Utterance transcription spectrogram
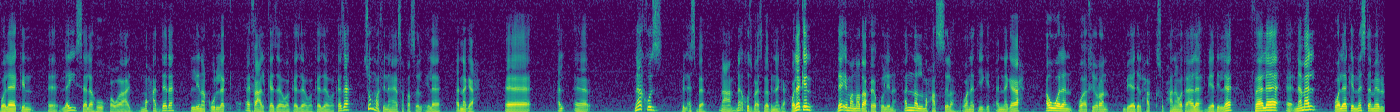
ولكن ليس له قواعد محددة لنقول لك أفعل كذا وكذا وكذا وكذا ثم في النهاية ستصل إلى النجاح. نأخذ بالأسباب. نعم نأخذ بأسباب النجاح. ولكن دائما نضع في عقولنا أن المحصلة ونتيجة النجاح أولا وأخيرا بيد الحق سبحانه وتعالى بيد الله. فلا نمل ولكن نستمر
